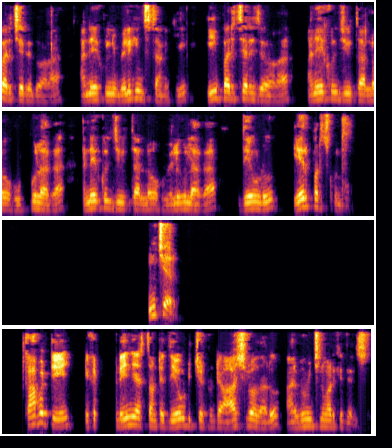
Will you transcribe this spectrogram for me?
పరిచర్య ద్వారా అనేకుల్ని వెలిగించడానికి ఈ పరిచర్య ద్వారా అనేకుల జీవితాల్లో ఉప్పులాగా అనేకుల జీవితాల్లో వెలుగులాగా దేవుడు ఏర్పరచుకున్నారు. ఉంచారు. కాబట్టి ఇక్కడ ఏం చేస్తా ఉంటే దేవుడు ఇచ్చేటువంటి ఆశీర్వాదాలు అనుభవించిన వారికి తెలుసు.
